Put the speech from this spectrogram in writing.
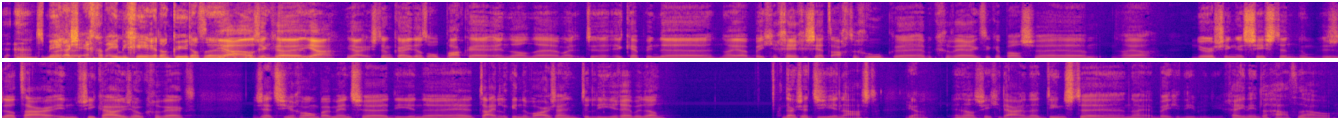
Het is meer als je echt gaat emigreren, dan kun je dat eh, ja, als ik, en, eh, eh, ja, juist, dan kan je dat oppakken. En dan, eh, maar t- eh, ik heb in de, nou ja, een beetje GGZ-achtige hoek eh, heb ik gewerkt. Ik heb als, eh, nou ja, nursing assistant noemden ze dat daar in ziekenhuizen ook gewerkt. Dan zetten ze je gewoon bij mensen die hè, tijdelijk in de war zijn, te lieren hebben dan. Daar zetten ze je naast. ja. En dan zit je daar in de dienst, eh, nou ja, een beetje die, diegene in de gaten te houden.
